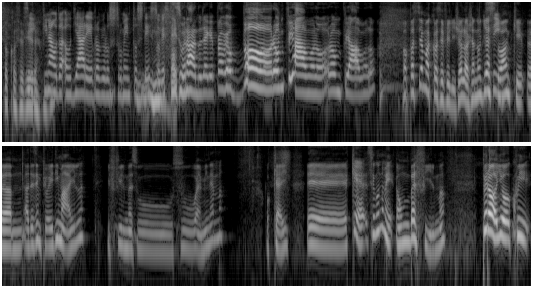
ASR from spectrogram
So cose Sì, vere. fino a od- a odiare proprio lo strumento Mm. stesso che stai suonando, cioè che proprio, boh, rompiamolo, rompiamolo. Ma passiamo a cose felici. Allora, ci hanno chiesto Sì. anche, ehm, ad esempio, 80 Mile, il film su, su Eminem, ok? E che secondo me è un bel film, però io qui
